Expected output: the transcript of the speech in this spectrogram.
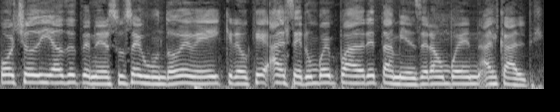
ocho días de tener su segundo bebé, y creo que al ser un buen padre también será un buen alcalde.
